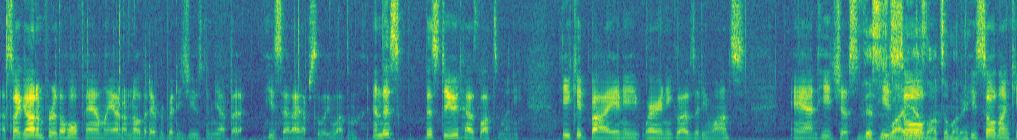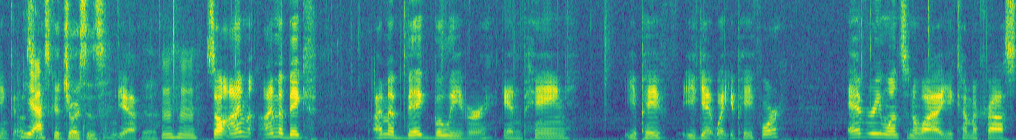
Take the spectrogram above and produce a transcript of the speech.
Uh, so I got him for the whole family. I don't know that everybody's used him yet, but he said I absolutely love him. And this this dude has lots of money. He could buy any wear any gloves that he wants, and he just This is he's why sold, he has lots of money. He sold on Kincos. Yeah. Makes good choices. Yeah. Yeah. Mm-hmm. So I'm I'm a big I'm a big believer in paying you pay you get what you pay for. Every once in a while you come across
